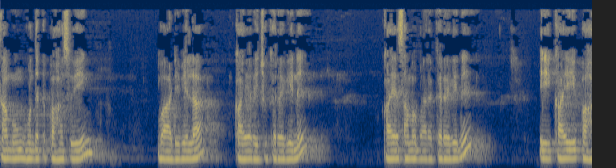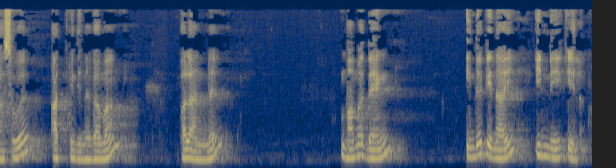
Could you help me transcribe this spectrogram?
tamun හොඳට පහසුවෙන් වාඩි වෙලා කය ඍජු කරගෙන කය සමබර කරගෙන ඒ කයේ පහසුව අත්විඳින ගමන් බලන්න මම දැන් ඉඳගෙනයි ඉන්නේ කියලා.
